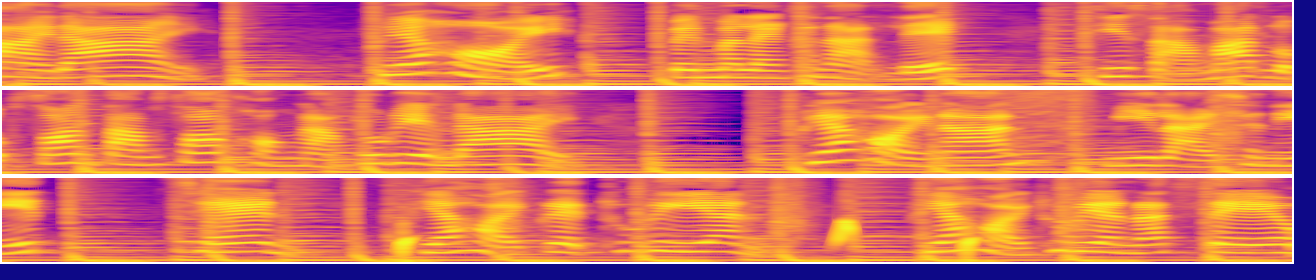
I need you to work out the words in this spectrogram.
ตายได้ เพลี้ยหอยเป็นแมลงขนาดเล็ก ที่สามารถหลบซ่อนตามซอกของหนามทุเรียนได้ เพลี้ยหอยนั้นมีหลายชนิด เช่น เพลี้ยหอยเกร็ดทุเรียน เพลี้ยหอยทุเรียนรัสเซล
